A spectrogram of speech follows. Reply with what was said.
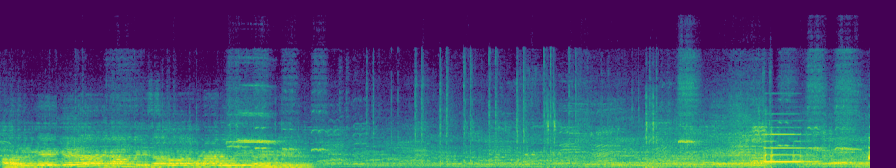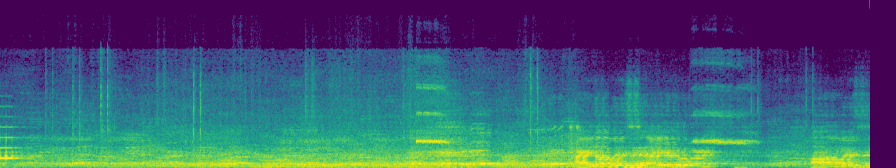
அவர்களுக்கு கீழே கிராமத்தின் சார்பாக கொண்டாட உதவி வழங்கப்படுகிறது ஐந்தாம் பரிசு ஐயாயிரத்தி ஆறாம் பரிசு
